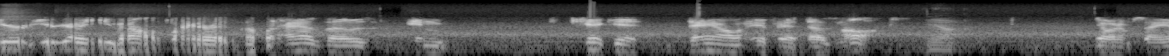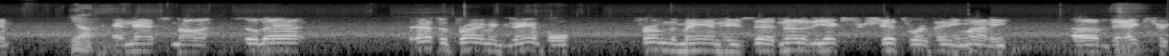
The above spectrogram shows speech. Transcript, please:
You're you're going to eval a player if someone has those and kick it down if it does not. Yeah. You know what I'm saying? Yeah. and that's not so that that's a prime example from the man who said none of the extra shit's worth any money of the extra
